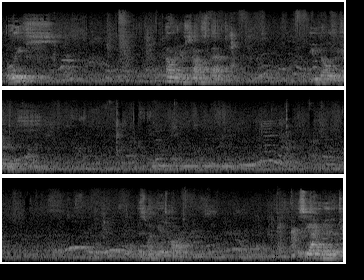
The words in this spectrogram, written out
beliefs. Telling yourself that you know the truth. This one gets hard. You see, I knew the truth.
